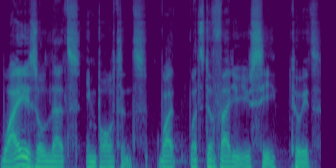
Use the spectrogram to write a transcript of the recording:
why is all that important? What what's the value you see to it?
